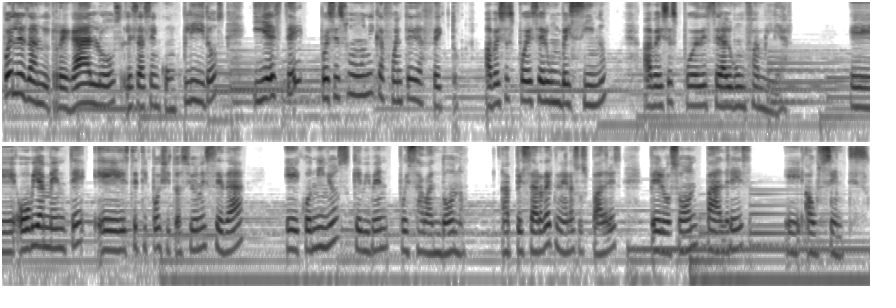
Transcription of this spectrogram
pues les dan regalos, les hacen cumplidos y este pues es su única fuente de afecto. A veces puede ser un vecino, a veces puede ser algún familiar. Eh, obviamente este tipo de situaciones se da con niños que viven pues abandono, a pesar de tener a sus padres, pero son padres ausentes.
